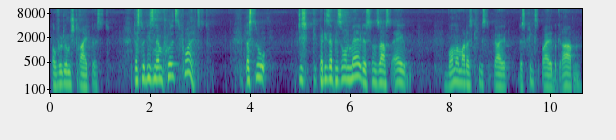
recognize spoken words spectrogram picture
obwohl du im Streit bist, dass du diesen Impuls folgst, dass du dich bei dieser Person meldest und sagst, ey, wollen wir mal das Kriegsbeil, das Kriegsbeil begraben?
